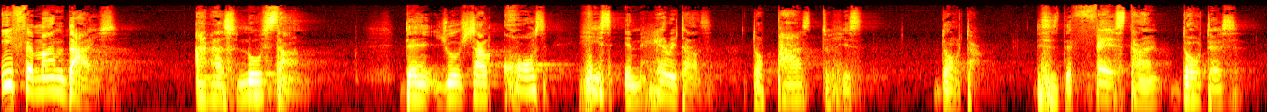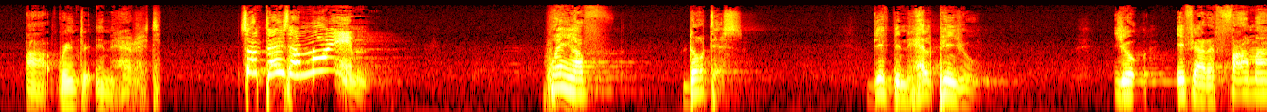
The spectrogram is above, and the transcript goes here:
If a man dies and has no son, then you shall cause his inheritance to pass to his daughter. This is the first time daughters are going to inherit. Sometimes annoying when you have daughters. They've been helping you. You if you are a farmer,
